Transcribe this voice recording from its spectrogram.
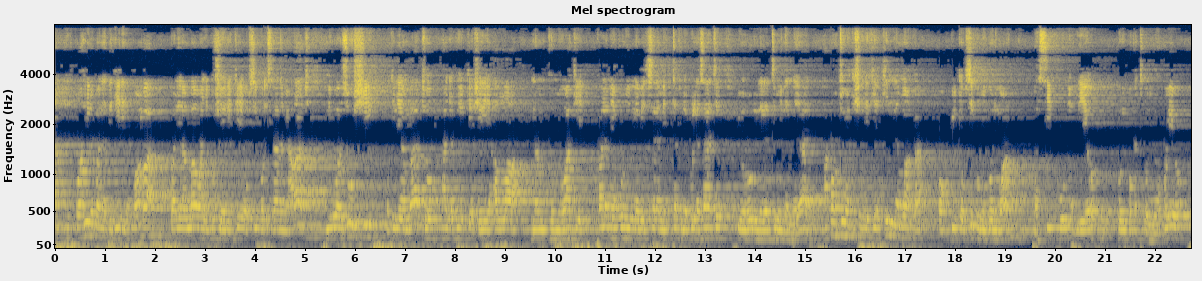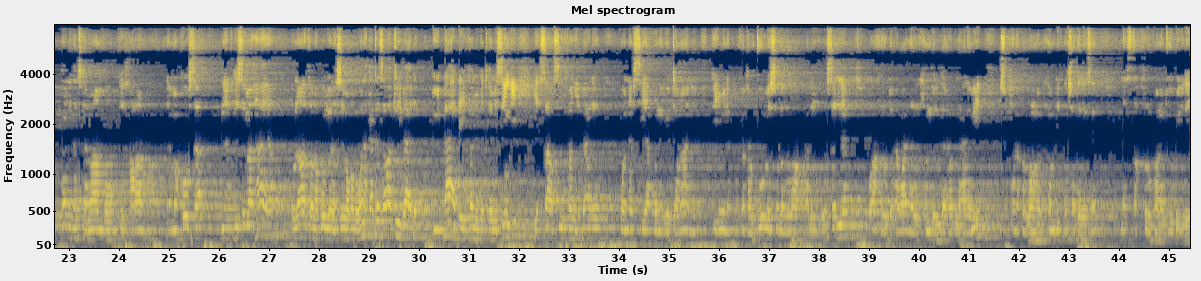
وهيلو بنا دهيري قوامبا ولي الله نعم. وان يكشيركي وسيب الاسراء والمعراج. نوازوشي وكلي أنباتو حاجة ذلك يشيري الله. نمتم واكي فلم يكن النبي صلى الله عليه وسلم يحتفل كل ساعة يقول ليلة من الليالي. أقوم تم يكشيركي كل مواقع وقبيت وسيب من كل مواقع وسيب يليو kuwepo katika ulimwengu. Kwa hiyo haya ni katika mambo ya haramu na makosa, na tukisema haya, kuna watu wanakuja wanasema kwamba wanakataza watu ibada. Ibada ifanywe katika misingi ya sawa, si ufanye ibada kwa nafsi yako unavyotamani, kinyume na kumfuata Mtume sallallahu alayhi wasallam. Wa akhiru da'wana alhamdulillahi rabbil alamin. Subhanakallahumma bihamdika nashhadu an la ilaha illa anta nastaghfiruka wa natubu ilayk.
